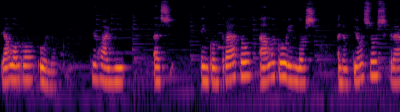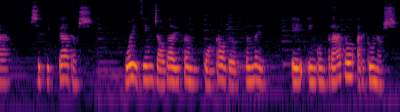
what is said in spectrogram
Diálogo 1. ¿Has encontrado algo en los anuncios clasificados? He encontrado algunos.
